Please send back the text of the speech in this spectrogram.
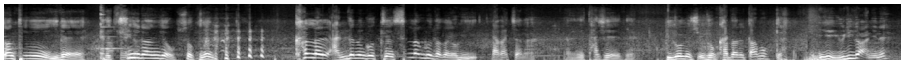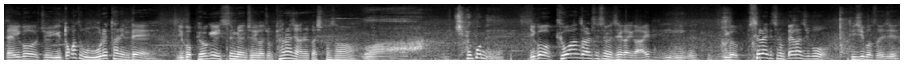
썬팅이 이래. 대충이라는 게 없어. 그냥 칼날 안 드는 거 그냥 쓸라 그러다가 여기 나갔잖아. 야, 이거 다시 해야 돼. 이걸로 지금 가다를 따볼게. 이게 유리가 아니네? 네, 이거 저 이거 똑같은 우레탄인데 이거 벽에 있으면 저희가 좀 편하지 않을까 싶어서 와, 최고네. 이거 교환도 할 수 있으면 제가 이거 아이디 이- 이- 이거 슬라이드처럼 빼가지고 뒤집어서 이제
